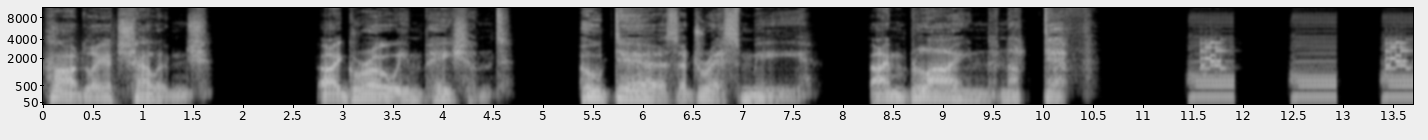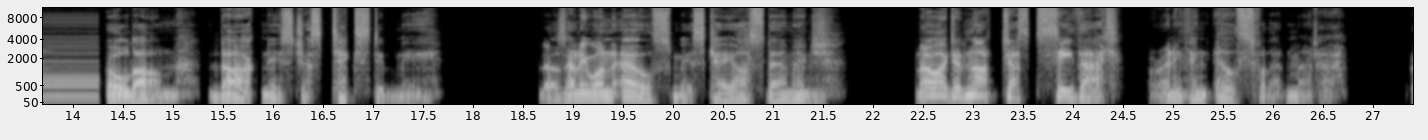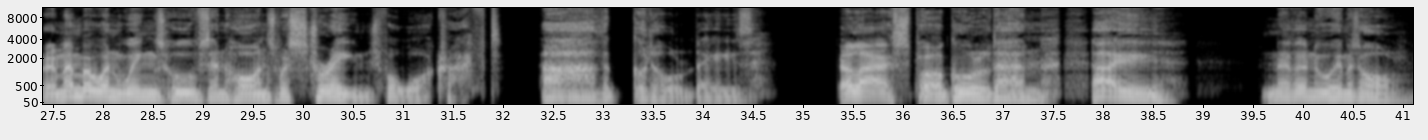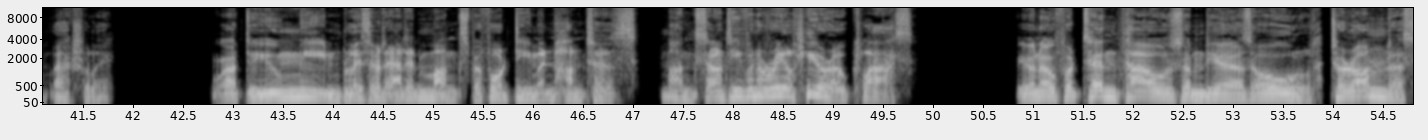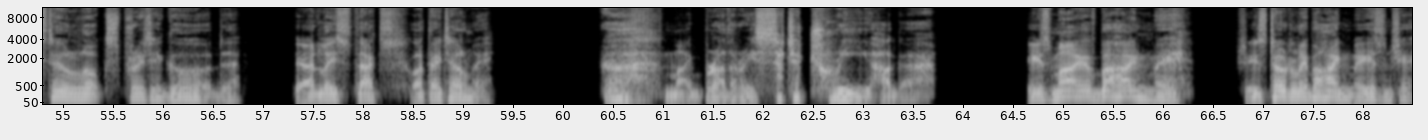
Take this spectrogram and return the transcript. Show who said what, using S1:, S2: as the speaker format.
S1: Hardly a challenge. I grow impatient. Who dares address me? I'm blind, not deaf. Hold on. Darkness just texted me. Does anyone else miss chaos damage? No, I did not just see that, or anything else for that matter. Remember when wings, hooves, and horns were strange for Warcraft? Ah, the good old days. Alas, poor Gul'dan. I never knew him at all, actually. What do you mean Blizzard added monks before demon hunters? Monks aren't even a real hero class. You know, for 10,000 years old, Tyrande still looks pretty good. At least that's what they tell me. Ugh, my brother is such a tree hugger. Is Maiev behind me? She's totally behind me, isn't she?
